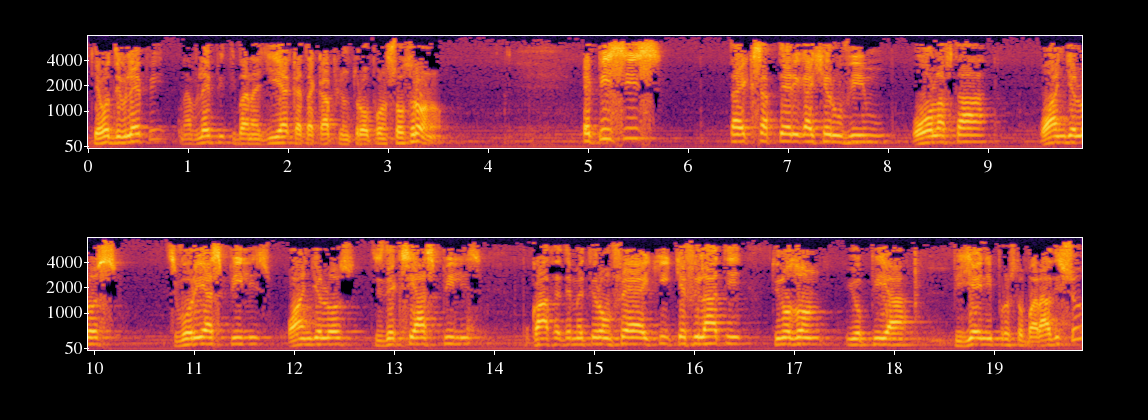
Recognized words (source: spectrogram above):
Και ό,τι βλέπει να βλέπει την Παναγία κατά κάποιον τρόπο στο θρόνο. Επίσης τα εξαπτέρυγα χερουβίμ όλα αυτά ο άγγελος της βορείας πύλης ο άγγελος της δεξιάς πύλης που κάθεται με τη ρομφαία εκεί και φυλάτει την οδόν η οποία πηγαίνει προς τον παράδεισο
